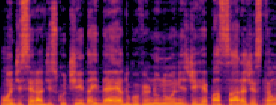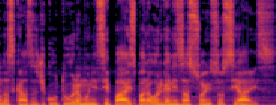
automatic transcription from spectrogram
onde será discutida a ideia do governo Nunes de repassar a gestão das casas de cultura municipais para organizações sociais.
